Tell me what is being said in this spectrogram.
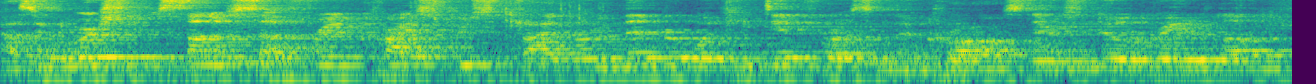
As we worship the Son of Suffering, Christ crucified, we remember what he did for us on the cross. There is no greater love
